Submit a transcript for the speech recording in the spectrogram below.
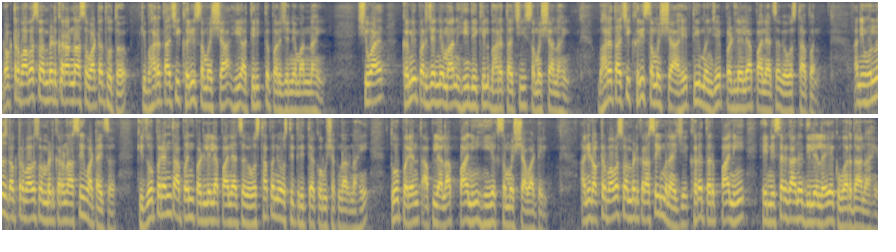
डॉक्टर बाबासाहेब आंबेडकरांना असं वाटत होतं की भारताची खरी समस्या ही अतिरिक्त पर्जन्यमान नाही. शिवाय कमी पर्जन्यमान ही देखील भारताची समस्या नाही. भारताची खरी समस्या आहे ती म्हणजे पडलेल्या पाण्याचं व्यवस्थापन. आणि म्हणूनच डॉक्टर बाबासाहेब आंबेडकरांना असंही वाटायचं की जोपर्यंत आपण पडलेल्या पाण्याचं व्यवस्थापन व्यवस्थितरित्या करू शकणार नाही तोपर्यंत आपल्याला पाणी ही एक समस्या वाटेल. आणि डॉक्टर बाबासाहेब आंबेडकर असंही म्हणायचे खरं तर पाणी हे निसर्गानं दिलेलं एक वरदान आहे.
